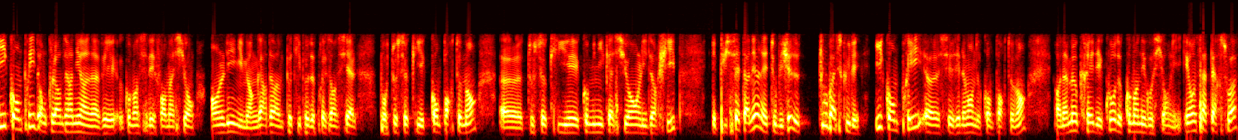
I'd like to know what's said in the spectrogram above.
y compris, donc l'an dernier, on avait commencé des formations en ligne, mais en gardant un petit peu de présentiel pour tout ce qui est comportement, euh, tout ce qui est communication, leadership. Et puis cette année, on été obligé de tout basculer, y compris euh, ces éléments de comportement. On a même créé des cours de comment négocier en ligne. Et on s'aperçoit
